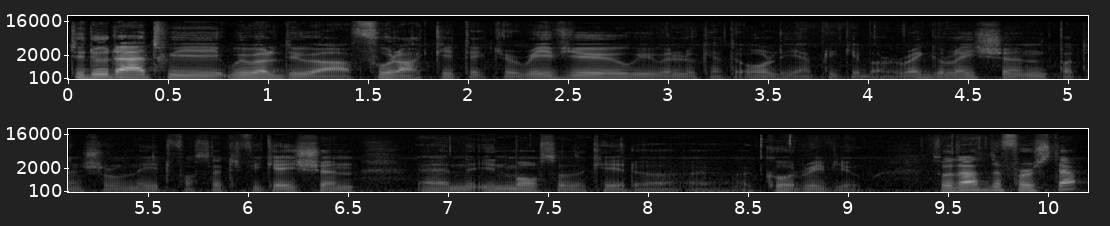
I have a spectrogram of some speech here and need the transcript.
To do that, we, we will do a full architecture review. We will look at all the applicable regulation, potential need for certification, and in most of the case, a code review. So that's the first step.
